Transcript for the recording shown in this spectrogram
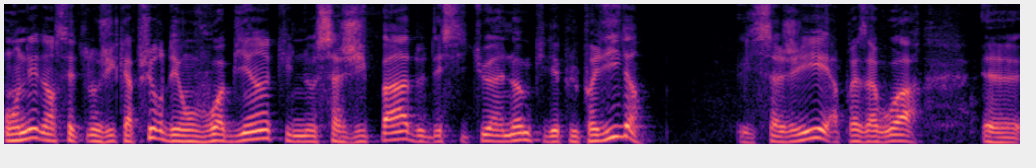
On est dans cette logique absurde et on voit bien qu'il ne s'agit pas de destituer un homme qui n'est plus président. Il s'agit, après avoir euh,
